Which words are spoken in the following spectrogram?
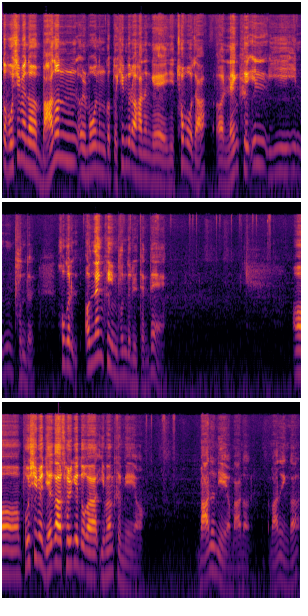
또 보시면은 만 원을 모으는 것도 힘들어하는 게 이 초보자 어, 랭크 1, 2인 분들 혹은 언랭크인 분들일 텐데 어 보시면 얘가 설계도가 이만큼이에요. 만 원이에요 만원. 만 원인가?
